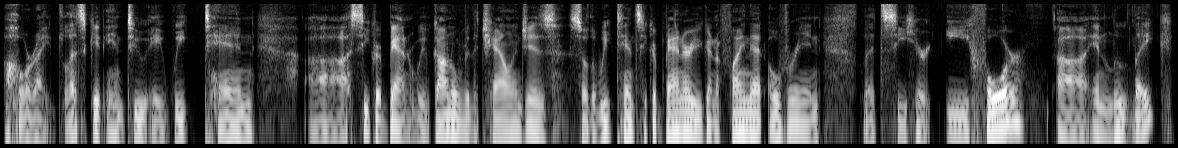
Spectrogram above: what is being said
All right, let's get into a week 10 uh, secret banner. We've gone over the challenges. So, the week 10 secret banner, you're going to find that over in, let's see here, E4 uh, in Loot Lake,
